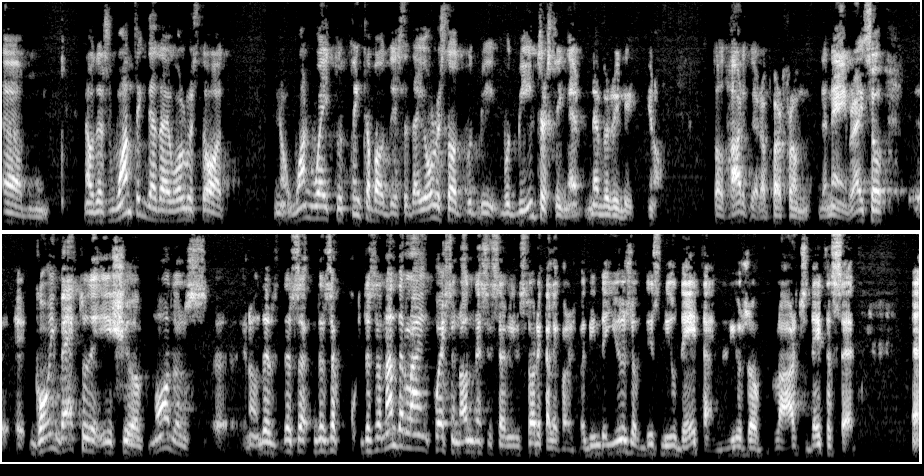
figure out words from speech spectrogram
Um, now, there's one thing that I always thought, you know, one way to think about this that I always thought would be would be interesting. I've never really, you know, thought harder apart from the name, right? So going back to the issue of models, uh, you know, there's there's a there's a there's an underlying question, not necessarily in historical ecology, but in the use of this new data, in the use of large data set. Uh,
